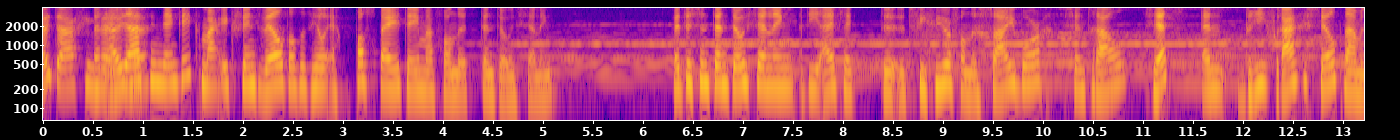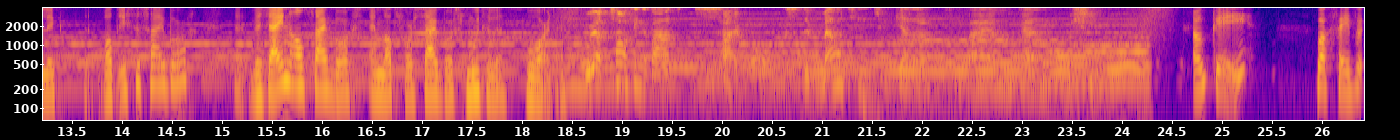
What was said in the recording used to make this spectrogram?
uitdaging. een me. uitdaging, denk ik. Maar ik vind wel dat het heel erg past bij het thema van de tentoonstelling. Het is een tentoonstelling die eigenlijk de, het figuur van de cyborg centraal zet. En drie vragen stelt, namelijk wat is de cyborg? Eh, We zijn al cyborgs en wat voor cyborgs moeten we worden? We are talking about cyborgs, the melting together of man and machine. Oké. Wacht even,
